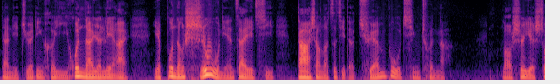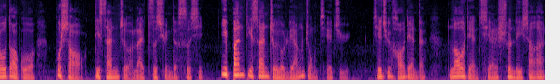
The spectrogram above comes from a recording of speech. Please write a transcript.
但你决定和已婚男人恋爱，也不能十五年在一起，搭上了自己的全部青春呐。老师也收到过不少第三者来咨询的私信，一般第三者有两种结局，结局好点的，捞点钱顺利上岸，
